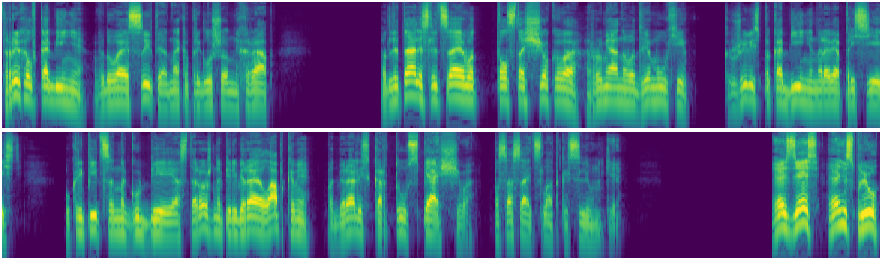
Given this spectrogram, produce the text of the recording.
трыхал в кабине, выдувая сытый, однако приглушенный храп. Подлетали с лица его толстощекого, румяного две мухи, кружились по кабине, норовя присесть укрепиться на губе и, осторожно перебирая лапками, подбирались к рту спящего, пососать сладкой слюнки. «Я здесь, я не сплю!»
